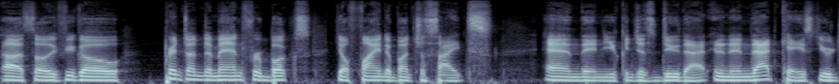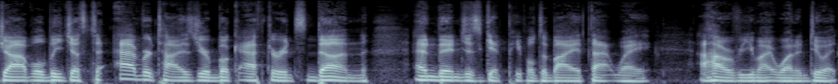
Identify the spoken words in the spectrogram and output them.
Uh, so if you go print on demand for books, you'll find a bunch of sites and then you can just do that. And in that case, your job will be just to advertise your book after it's done and then just get people to buy it that way, however you might want to do it.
